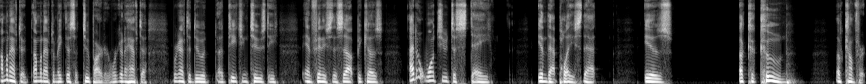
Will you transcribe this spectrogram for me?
I'm gonna have to I'm gonna have to make this a two-parter. We're gonna have to we're gonna have to do a, a teaching Tuesday and finish this up because I don't want you to stay in that place that is a cocoon of comfort.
